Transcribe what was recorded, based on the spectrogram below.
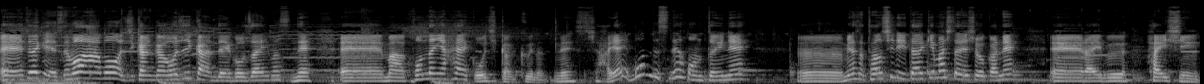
えー、というわけでですね、もう、もう時間がお時間でございますね。えー、まあ、こんなに早くお時間食うなんてね、早いもんですね、本当にね。うん皆さん楽しんでいただけましたでしょうかね、えー、ライブ配信、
